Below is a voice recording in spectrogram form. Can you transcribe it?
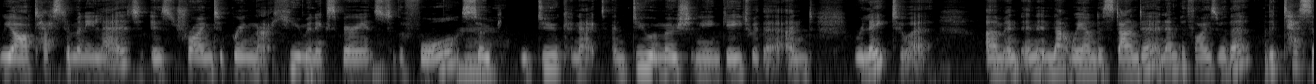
we are testimony led is trying to bring that human experience to the fore mm. so people do connect and do emotionally engage with it and relate to it um, and, and in that way understand it and empathize with it the tes-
